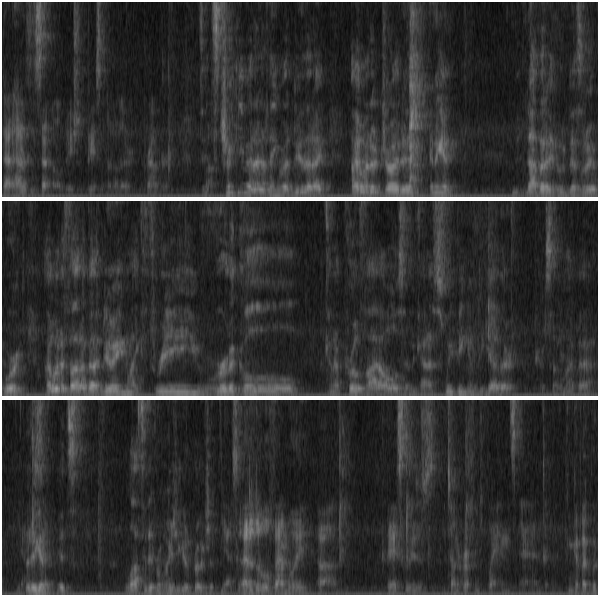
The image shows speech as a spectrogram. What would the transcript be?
that has a set elevation based on another parameter. It's, it's Um, tricky about how to think about do that. I, I would have tried it, and again, not that it would necessarily have worked. I would have thought about doing like three vertical kind of profiles and kind of sweeping them together or something like that. Yeah, but again, so- it's lots of different ways you could approach it. Yeah, so editable family, um, basically just a ton of reference planes, and I think if I click,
